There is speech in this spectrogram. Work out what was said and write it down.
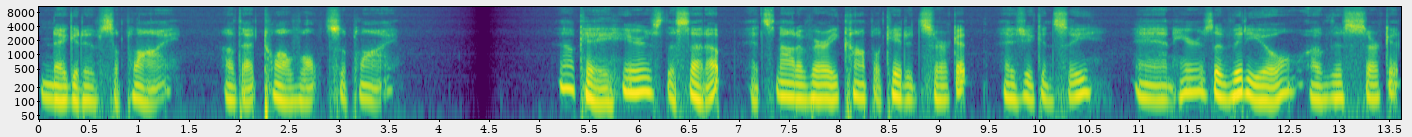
negative supply of that 12 volt supply. Okay, here's the setup. It's not a very complicated circuit, as you can see. And here's a video of this circuit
